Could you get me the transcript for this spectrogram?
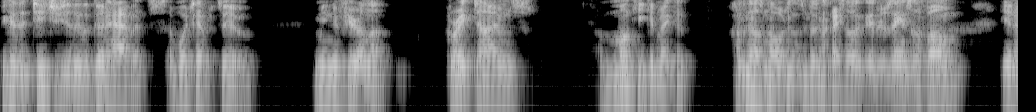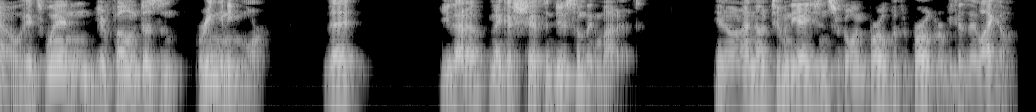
because it teaches you the good habits of what you have to do. I mean, if you're on the great times, a monkey could make a hundred thousand dollars in this business. right. So just answer the phone. You know, it's when your phone doesn't ring anymore that you got to make a shift and do something about it. You know, and I know too many agents are going broke with the broker because they like them.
